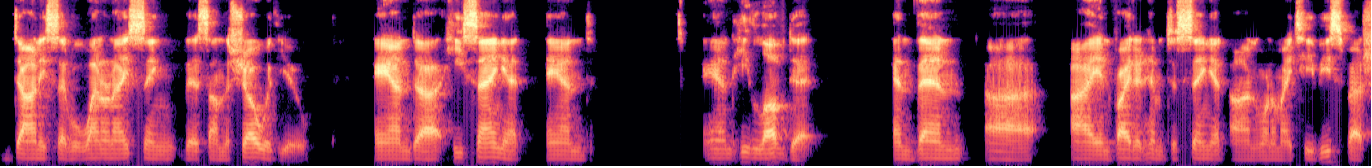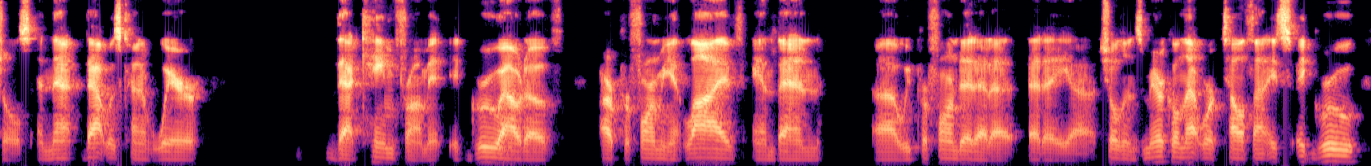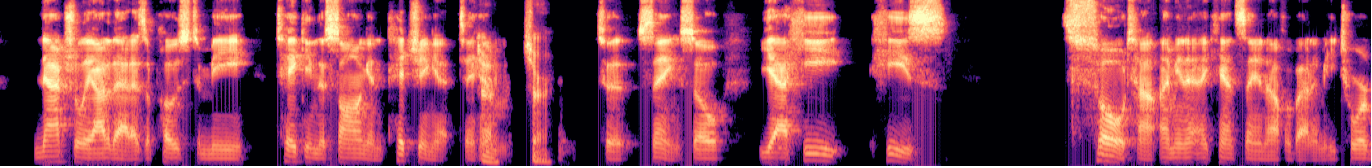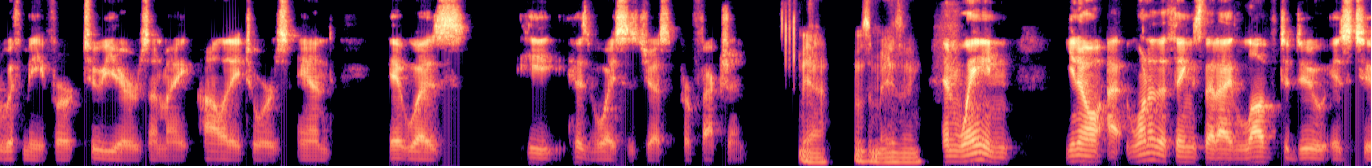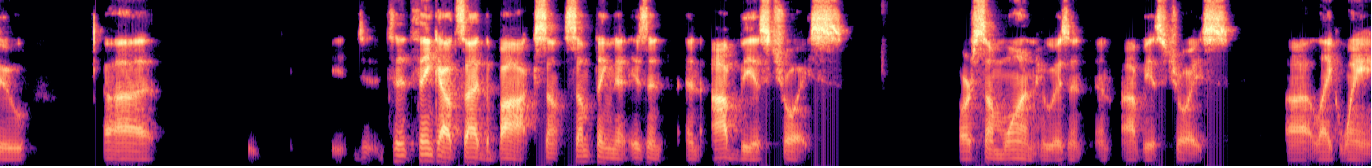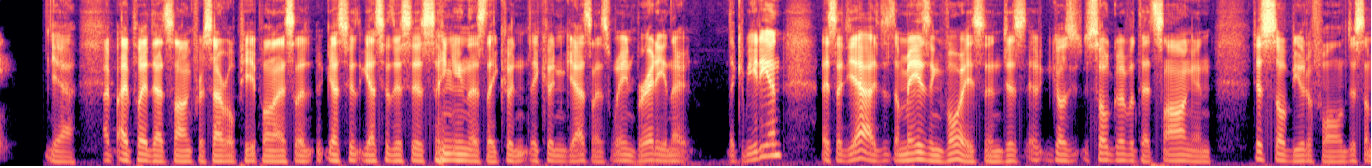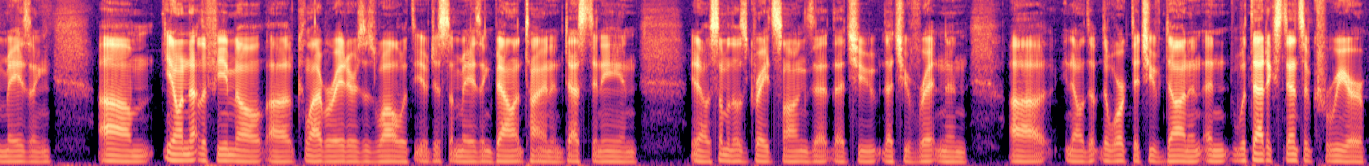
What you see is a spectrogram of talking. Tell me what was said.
Donny said, "Well, why don't I sing this on the show with you?" And uh, he sang it, and and he loved it. And then uh, I invited him to sing it on one of my TV specials, and that that was kind of where that came from. It it grew out of our performing it live, and then uh, we performed it at a at a uh, Children's Miracle Network telethon. It's, it grew naturally out of that, as opposed to me taking the song and pitching it to him, sure, sure. to sing. So yeah, he he's so talented. I mean, I can't say enough about him. He toured with me for two years on my holiday tours, and it was he his voice is just perfection. Yeah, it was amazing. And Wayne you know, I, one of the things that I love to do is to uh, to think outside the box, something that isn't an obvious choice, or someone who isn't an obvious choice, uh, like Wayne. Yeah, I, I, played that song for several people, and I said, "Guess who? Guess who this is singing this?" They couldn't. They couldn't guess. And it's Wayne Brady, and they're the comedian? I said, yeah, just amazing voice and just it goes so good with that song and just so beautiful and just amazing. Um, you know, another female uh, collaborators as well with you, just amazing. Valentine and Destiny and you know some of those great songs that, that you that you've written and uh, you know the, the work that you've done and, and with that extensive career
